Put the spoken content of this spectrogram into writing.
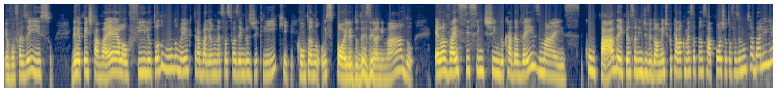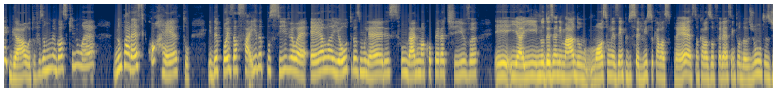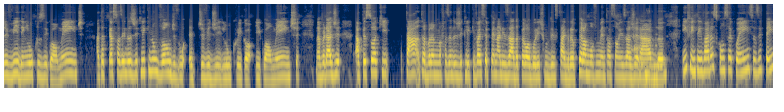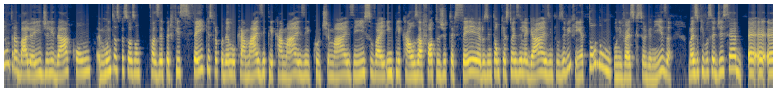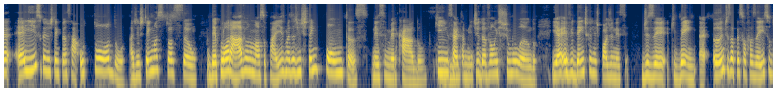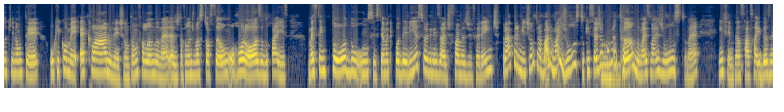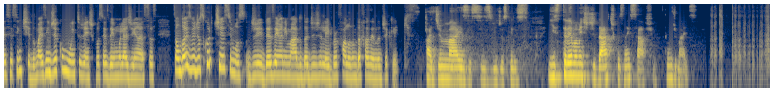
eu vou fazer isso. De repente estava ela, o filho, todo mundo meio que trabalhando nessas fazendas de clique, contando o spoiler do desenho animado. Ela vai se sentindo cada vez mais culpada e pensando individualmente, porque ela começa a pensar: poxa, eu tô fazendo um trabalho ilegal, eu tô fazendo um negócio que não é, não parece correto. E depois a saída possível é ela e outras mulheres fundarem uma cooperativa. E, e, aí, no desenho animado, mostra um exemplo de serviço que elas prestam, que elas oferecem todas juntas, dividem lucros igualmente, até porque as fazendas de clique não vão eh, dividir lucro igualmente. Na verdade, a pessoa que está trabalhando numa fazenda de clique vai ser penalizada pelo algoritmo do Instagram pela movimentação exagerada. Uhum. Enfim, tem várias consequências e tem um trabalho aí de lidar com eh, muitas pessoas vão fazer perfis fakes para poder lucrar mais e clicar mais e curtir mais e isso vai implicar usar fotos de terceiros, então questões ilegais, inclusive, enfim, é todo um universo que se organiza mas o que você disse é, é, é, é isso que a gente tem que pensar, o todo. A gente tem uma situação deplorável no nosso país, mas a gente tem pontas nesse mercado que, uhum. em certa medida, vão estimulando. E é evidente que a gente pode nesse, dizer que, bem, é, antes a pessoa fazer isso do que não ter o que comer. É claro, gente, não estamos falando, né? A gente está falando de uma situação horrorosa do país mas tem todo um sistema que poderia se organizar de formas diferentes para permitir um trabalho mais justo, que seja uhum. comentando, mas mais justo, né? Enfim, pensar saídas nesse sentido. Mas indico muito, gente, que vocês deem uma olhadinha nessas. São dois vídeos curtíssimos de desenho animado da DigiLabor falando da fazenda de cliques. Tá demais esses vídeos que eles e extremamente didáticos, né, Saf? Tão demais.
